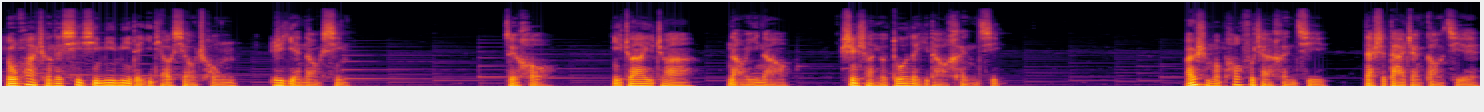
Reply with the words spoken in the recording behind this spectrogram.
融化成了细细密密的一条小虫，日夜闹心。最后，你抓一抓，挠一挠。身上又多了一道痕迹，而什么剖腹产痕迹，那是大战告捷，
